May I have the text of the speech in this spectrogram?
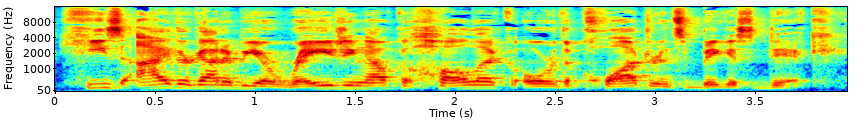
he's either got to be a raging alcoholic or the quadrant's biggest dick.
